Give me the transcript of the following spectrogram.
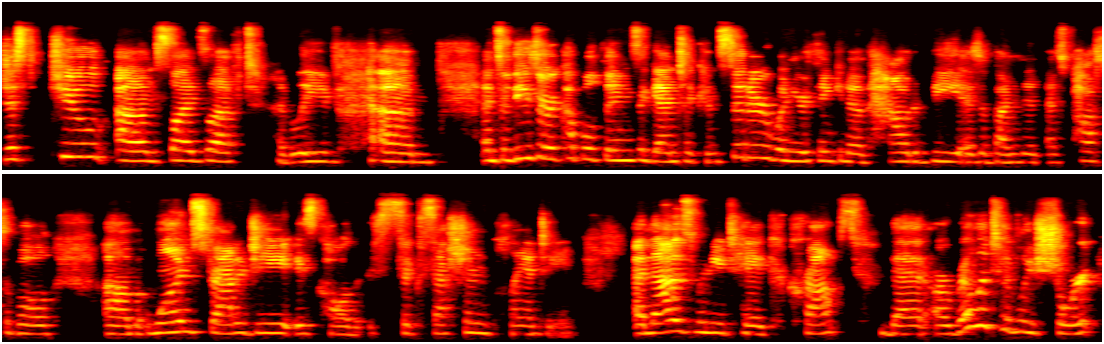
just two um, slides left, I believe. Um, and so these are a couple things, again, to consider when you're thinking of how to be as abundant as possible. Um, one strategy is called succession planting. And that is when you take crops that are relatively short.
